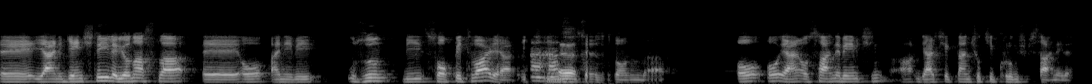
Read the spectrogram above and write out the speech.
e, yani gençliğiyle Jonas'la e, o hani bir uzun bir sohbeti var ya ikinci. Evet. sezonda. O, o yani o sahne benim için gerçekten çok iyi kurulmuş bir sahneydi.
